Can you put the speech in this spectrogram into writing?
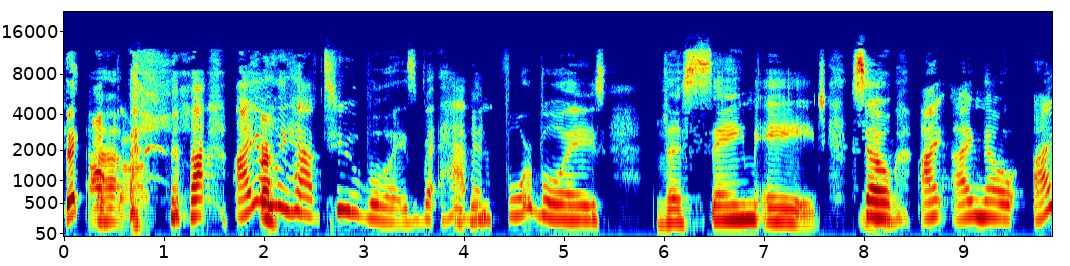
They, oh, Uh, God. I only have two boys, but Mm-hmm. having four boys the same age. So Mhm. I I know I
